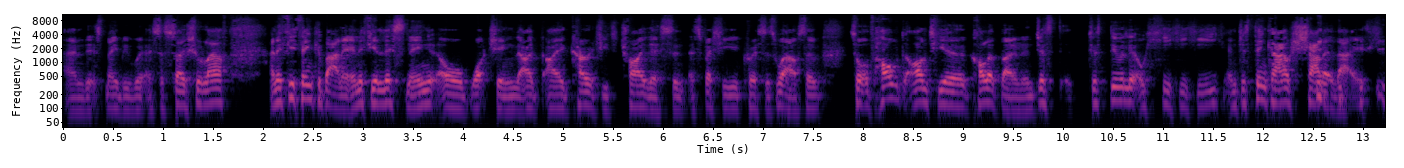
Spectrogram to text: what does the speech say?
and it's maybe it's a social laugh. And if you think about it, and if you're listening or watching, I, I encourage you to try this, and especially you, Chris, as well. So sort of hold onto your collarbone and just just do a little hee hee hee, and just think how shallow that is.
